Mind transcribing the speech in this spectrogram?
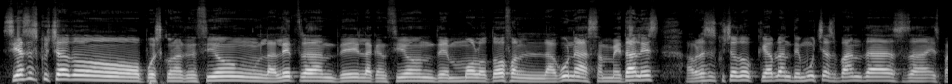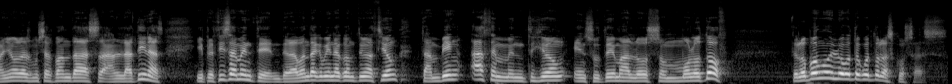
Si has escuchado pues con atención la letra de la canción de Molotov Lagunas Metales, habrás escuchado que hablan de muchas bandas ah, españolas, muchas bandas ah, latinas y precisamente de la banda que viene a continuación también hacen mención en su tema los Molotov. Te lo pongo y luego te cuento las cosas.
